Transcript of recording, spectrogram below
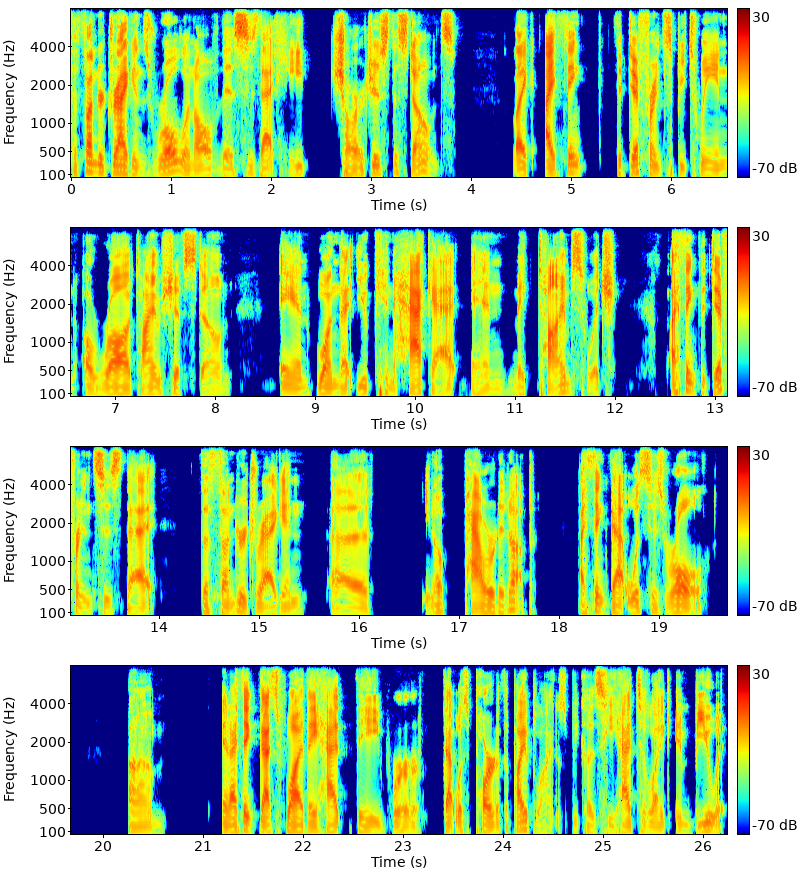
the Thunder Dragon's role in all of this is that he charges the stones. Like I think the difference between a raw time shift stone and one that you can hack at and make time switch, I think the difference is that the Thunder Dragon uh, you know, powered it up. I think that was his role. Um, and I think that's why they had they were that was part of the pipelines because he had to like imbue it.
